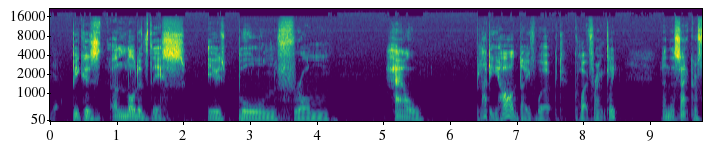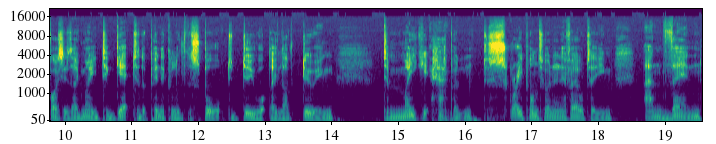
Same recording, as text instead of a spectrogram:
Yeah. Because a lot of this is born from how bloody hard they've worked, quite frankly, and the sacrifices they've made to get to the pinnacle of the sport, to do what they love doing, to make it happen, to scrape onto an NFL team, and then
